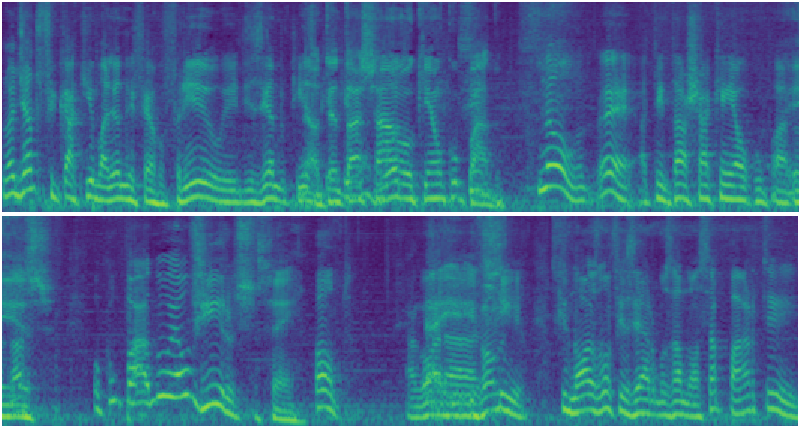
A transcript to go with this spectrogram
não adianta ficar aqui malhando em ferro frio e dizendo que isso. Não, tentar achar o quem é o culpado. Sim. Não, é, tentar achar quem é o culpado. Isso. Nós, o culpado é o vírus. Sim. Ponto. Agora, é, vamos... se, se nós não fizermos a nossa parte.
